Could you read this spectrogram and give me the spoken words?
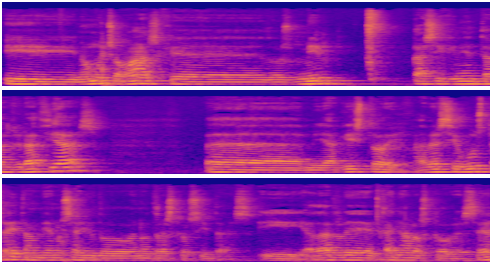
Y no mucho más, que 2.000, casi 500 gracias Eh, mira, aquí estoy. A ver si gusta y también os ayudo en otras cositas. Y a darle caña a los covers, ¿eh?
